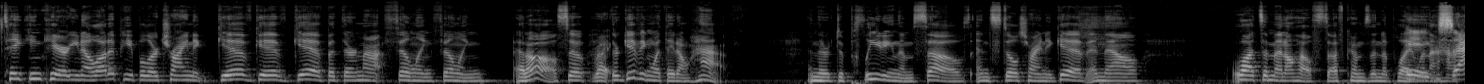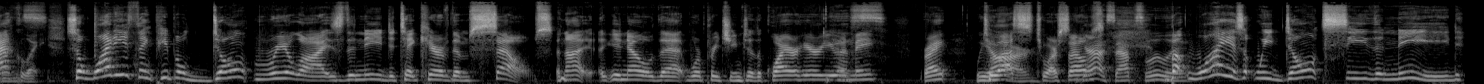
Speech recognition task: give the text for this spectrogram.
taking care you know a lot of people are trying to give give give but they're not filling filling at all. So Right. they're giving what they don't have and they're depleting themselves and still trying to give and now lots of mental health stuff comes into play when that Exactly. So why do you think people don't realize the need to take care of themselves? And I, you know, that we're preaching to the choir here, you and me, right? We to are. us, to ourselves. Yes, absolutely. But why is it we don't see the need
